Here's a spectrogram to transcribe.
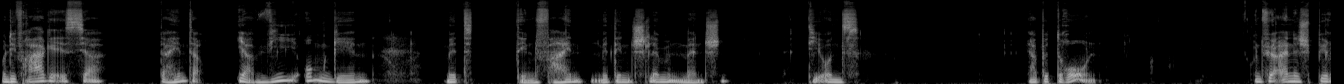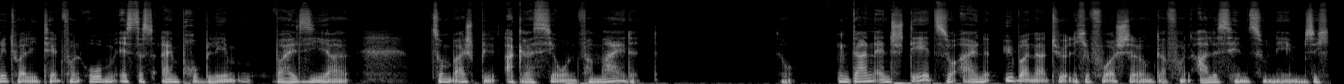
Und die Frage ist ja dahinter, ja, wie umgehen mit den Feinden, mit den schlimmen Menschen, die uns ja bedrohen. Und für eine Spiritualität von oben ist das ein Problem, weil sie ja zum Beispiel Aggression vermeidet. So. Und dann entsteht so eine übernatürliche Vorstellung davon, alles hinzunehmen, sich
